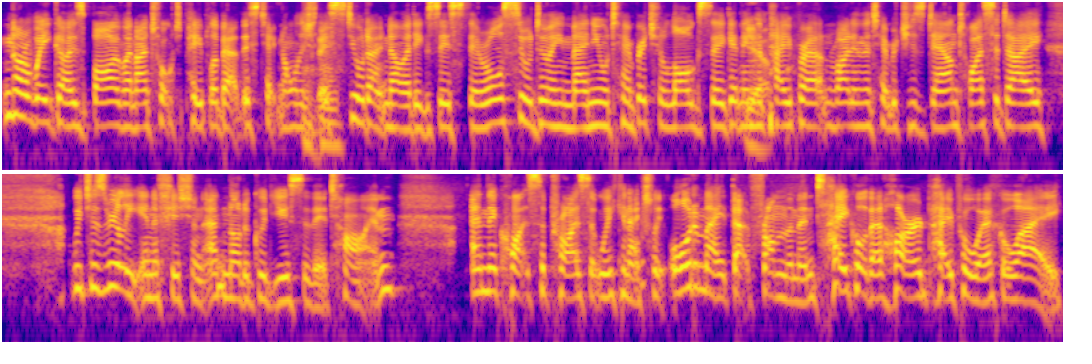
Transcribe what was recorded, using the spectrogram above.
not a week goes by when I talk to people about this technology. They mm-hmm. still don't know it exists. They're all still doing manual temperature logs. They're getting Yeah. the paper out and writing the temperatures down twice a day, which is really inefficient and not a good use of their time. And they're quite surprised that we can actually automate that from them and take all that horrid paperwork away.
